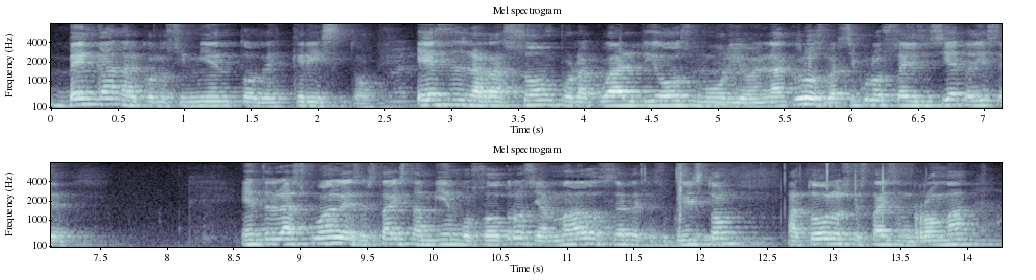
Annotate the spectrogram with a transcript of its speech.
vengan al conocimiento de Cristo. Esa es la razón por la cual Dios murió en la cruz. Versículos 6 y 7 dice, entre las cuales estáis también vosotros, llamados ser de Jesucristo, a todos los que estáis en Roma,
